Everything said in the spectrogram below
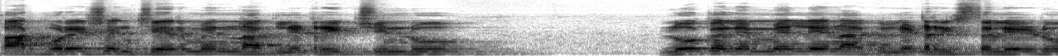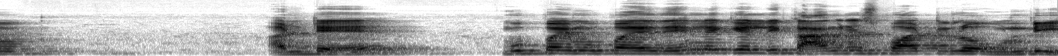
కార్పొరేషన్ చైర్మన్ నాకు లెటర్ ఇచ్చిండు. లోకల్ ఎమ్మెల్యే నాకు లెటర్ ఇస్తలేడు. అంటే ముప్పై ముప్పై ఐదేళ్ళకి వెళ్ళి కాంగ్రెస్ పార్టీలో ఉండి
